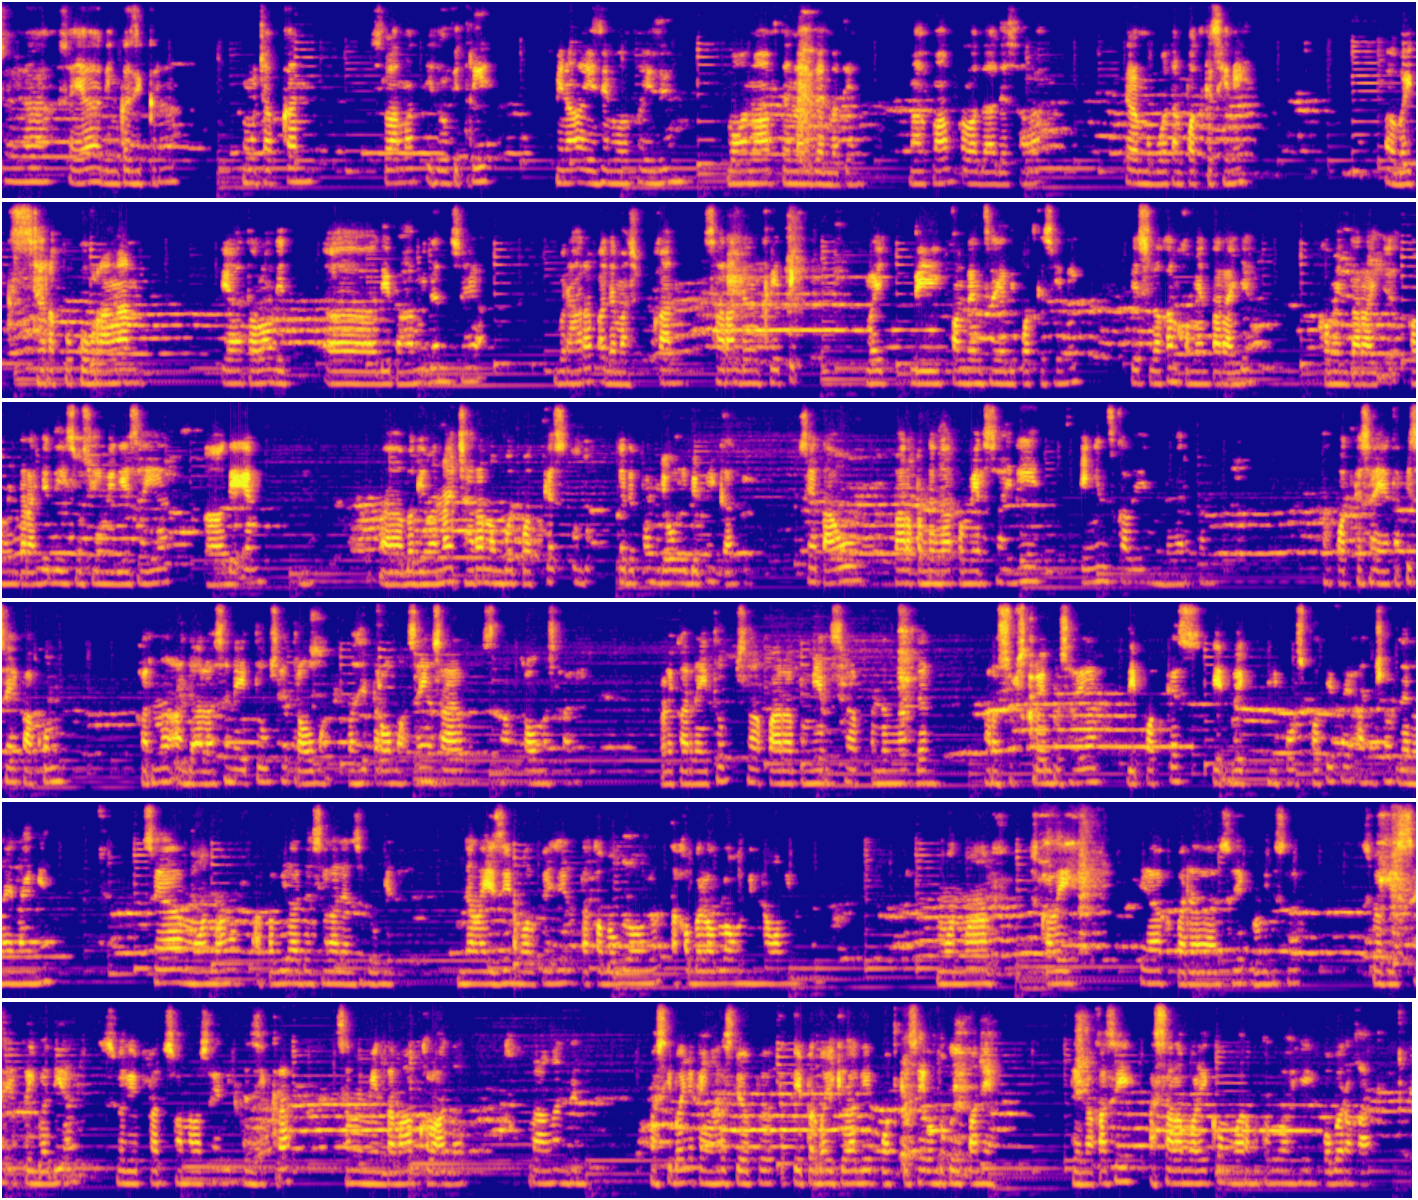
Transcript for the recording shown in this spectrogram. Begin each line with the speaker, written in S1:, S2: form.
S1: saya Dinka Zikra mengucapkan selamat Idul Fitri, minal aizin wal faizin, mohon maaf dan lahir dan batin. Maaf maaf kalau ada ada salah dalam pembuatan podcast ini. Uh, baik secara kekurangan ya tolong di, uh, dipahami dan saya berharap ada masukan, saran dan kritik baik di konten saya di podcast ini. Ya silakan komentar aja, komentar aja, komentar aja di sosial media saya uh, DM uh, bagaimana cara membuat podcast untuk ke depan jauh lebih baik lagi. Saya tahu para pendengar pemirsa ini ingin sekali mendengarkan podcast saya, tapi saya vakum karena ada alasan yaitu saya trauma, masih trauma. Saya yang sangat, sangat trauma sekali. Oleh karena itu, para pemirsa, pendengar dan para subscriber saya di podcast, baik di Spotify, Anchor dan lain-lainnya, saya mohon maaf apabila ada salah dan sebelumnya. Minal izin wal faizin takaballahu minna wa Mohon maaf sekali ya kepada saya pemirsa sebagai saya pribadi ya, sebagai personal saya di Zikra saya minta maaf kalau ada kekurangan dan masih banyak yang harus diperbaiki lagi podcast saya untuk ke depannya. Terima kasih. Assalamualaikum warahmatullahi wabarakatuh.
